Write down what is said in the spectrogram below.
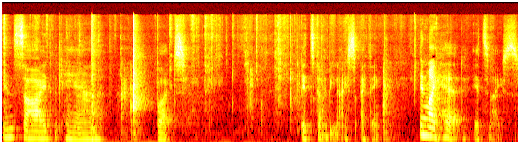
inside the can, but it's going to be nice, I think in my head, it's nice.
